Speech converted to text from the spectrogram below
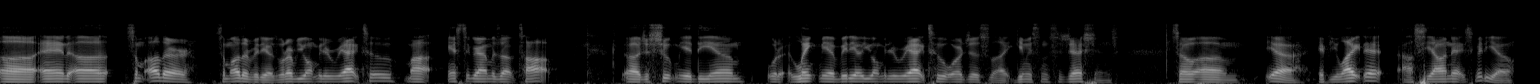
Uh, and uh, some other some other videos. Whatever you want me to react to. My Instagram is up top. Uh, just shoot me a DM. or Link me a video you want me to react to, or just like give me some suggestions. So um, yeah, if you liked it, I'll see y'all next video.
